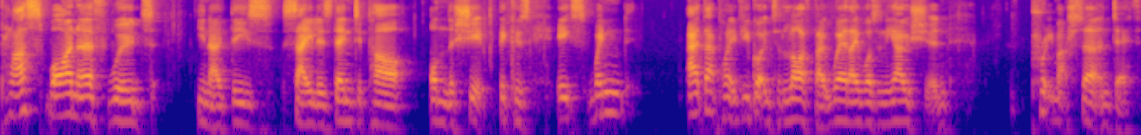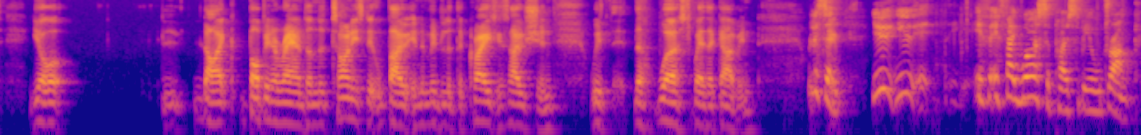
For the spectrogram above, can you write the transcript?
plus, why on earth would you know these sailors then depart on the ship? Because it's when at that point, if you got into the lifeboat where they was in the ocean, pretty much certain death. You're like bobbing around on the tiniest little boat in the middle of the craziest ocean with the worst weather going. Listen, you you if if they were supposed to be all drunk,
